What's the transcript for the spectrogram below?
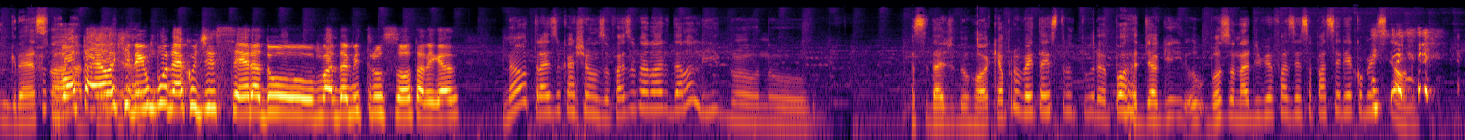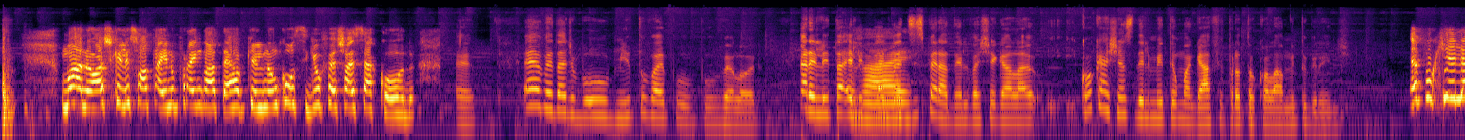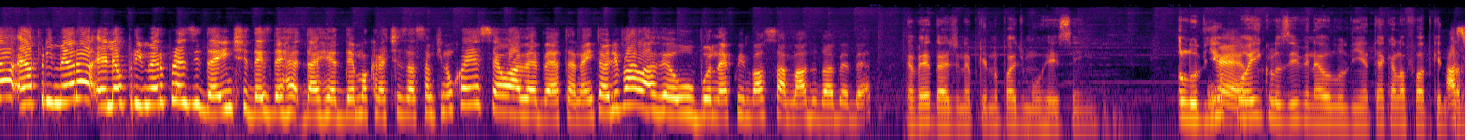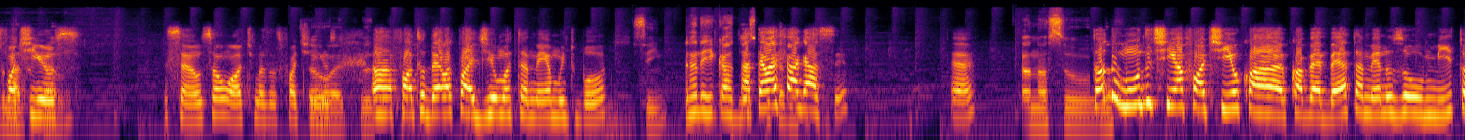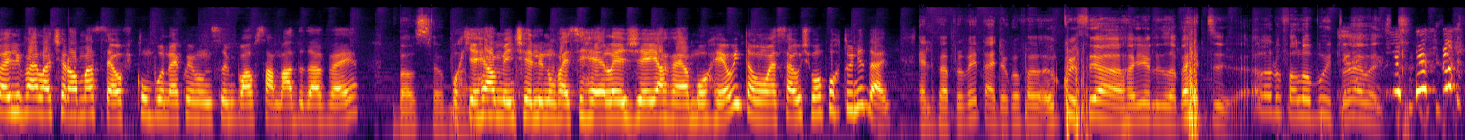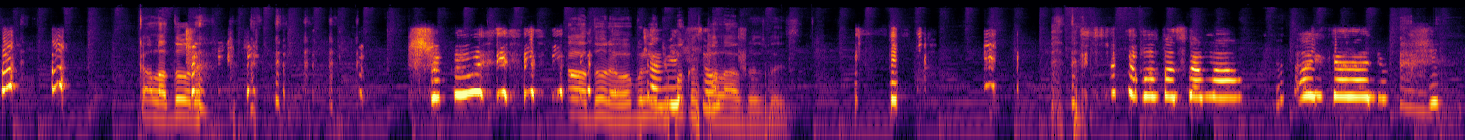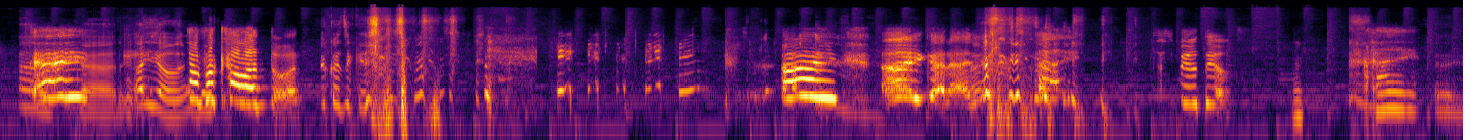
Ingresso Bota a ela 10 que nem um boneco de cera do Madame Trousseau, tá ligado? Não, traz o caixãozinho, faz o velório dela ali no, no- na cidade do rock aproveita a estrutura. Porra, de alguém. O Bolsonaro devia fazer essa parceria comercial, né? Mano, eu acho que ele só tá indo pra Inglaterra porque ele não conseguiu fechar esse acordo. É verdade, o, o mito vai pro, pro velório. Cara, ele tá, ele, tá, ele tá desesperado, né? Ele vai chegar lá. E qual que é a chance dele meter uma gafe protocolar muito grande? É porque ele é, é a primeira, ele é o primeiro presidente desde a da redemocratização que não conheceu a Bebeta, né? Então ele vai lá ver o boneco embalsamado da Bebeta. É verdade, né? Porque ele não pode morrer sem. O Lulinha É. foi, inclusive, né? O Lulinha tem aquela foto que ele As tá do lado fotinhos. São, são ótimas as fotinhas. A foto dela com a Dilma também é muito boa. Sim. Fernando Henrique Cardoso. Até o que também FHC. É. É o nosso. Todo mundo tinha fotinho com a, com a Bebeta, menos o Mito. Aí ele vai lá tirar uma selfie com o boneco embalsamado da véia. Balsamo. Porque realmente ele não vai se reeleger e a véia morreu. Então essa é a última oportunidade. Ele vai aproveitar de alguma forma. Eu conheci a Rainha Elizabeth, ela não falou muito, né? Mas. Caladora. Caladora, uma mulher de poucas palavras, mas. Eu vou passar mal. Ai, caralho. Ai, cara. Aí, ó. É Tava caladona. uma coisa que a gente. Ai, ai, caralho. Ai. Meu Deus. Ai.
